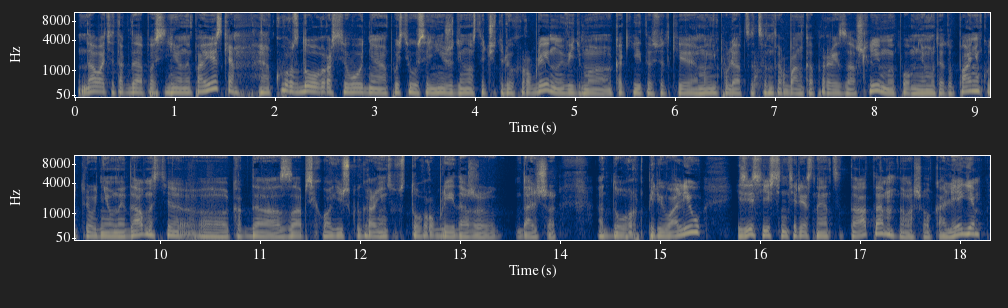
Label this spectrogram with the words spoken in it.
Давайте тогда о повседневной повестке. Курс доллара сегодня опустился ниже 94 рублей, но, видимо, какие-то все-таки манипуляции Центробанка произошли. Мы помним вот эту панику трехдневной давности, э, когда за психологическую границу в 100 рублей даже дальше доллар перевалил. И здесь есть интересная цитата вашего коллеги –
